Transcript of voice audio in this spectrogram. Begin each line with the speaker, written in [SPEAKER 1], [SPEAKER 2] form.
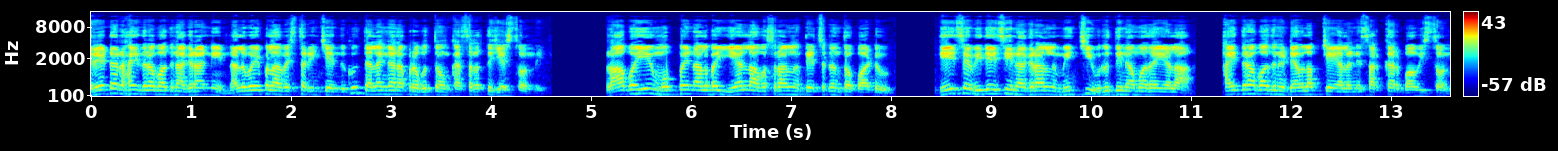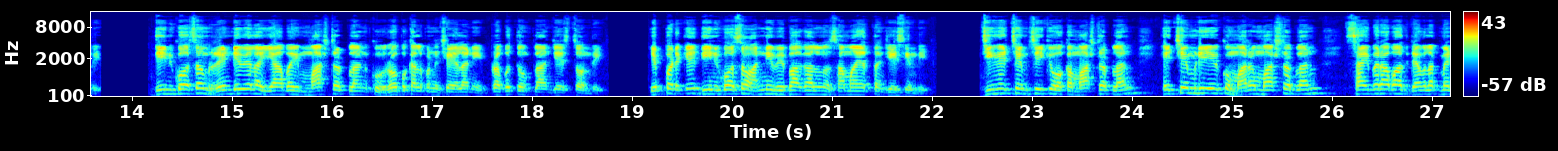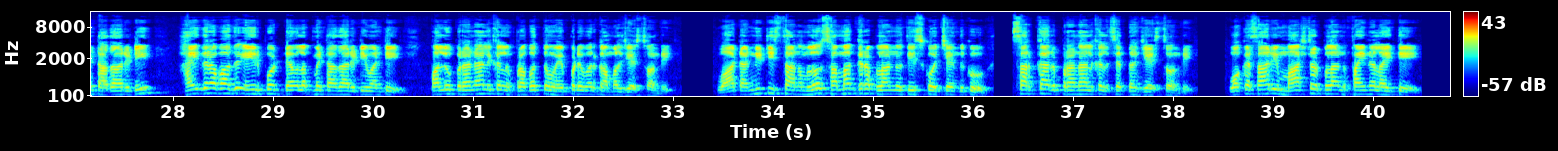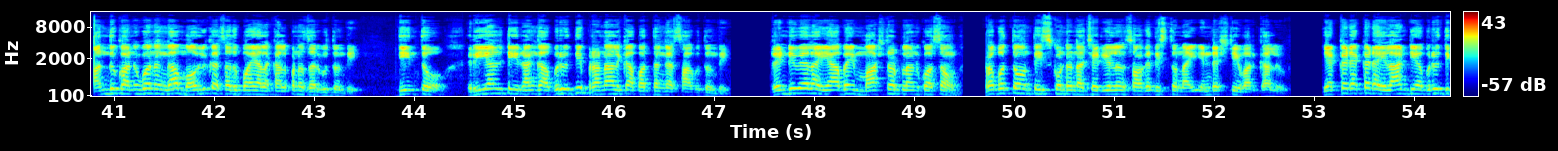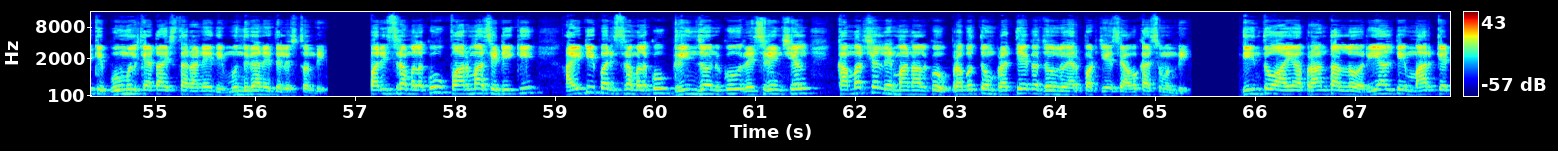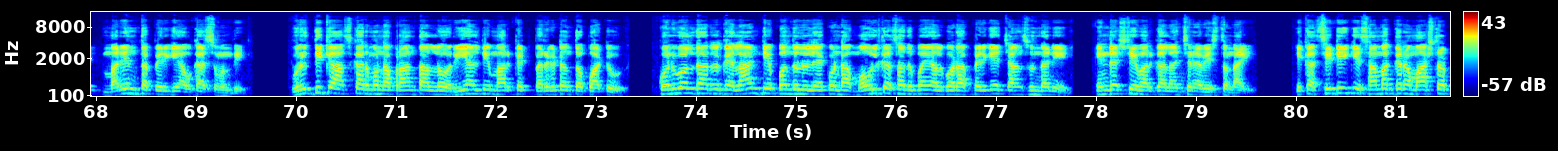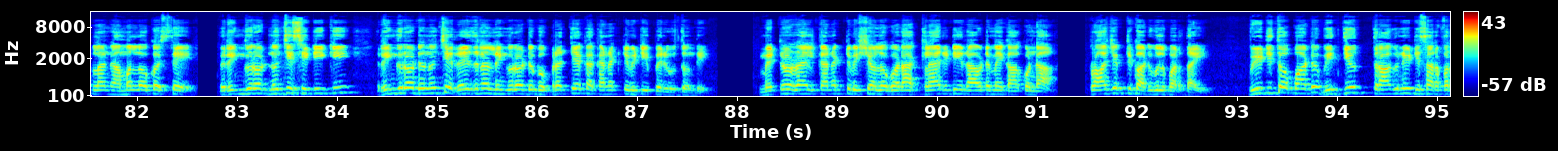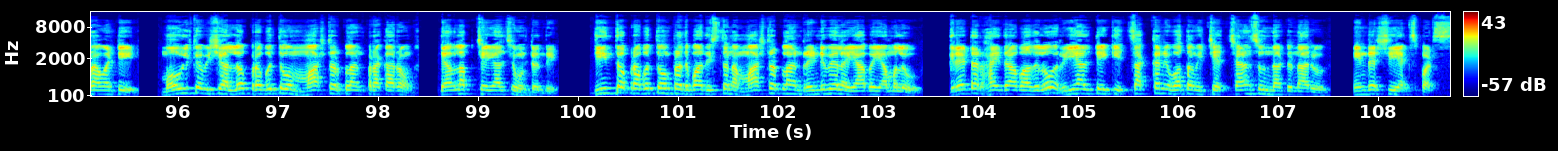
[SPEAKER 1] Greater Hyderabad నగరాన్ని నలువైపులా విస్తరించేందుకు తెలంగాణ ప్రభుత్వం కసరత్తు చేస్తోంది. రాబోయే ముప్పై నలభై ఏళ్ళ అవసరాలను తీర్చడంతో పాటు దేశ విదేశీ నగరాలను మించి వృద్ధి నమోదయ్యేలా హైదరాబాద్ను డెవలప్ చేయాలని సర్కార్ భావిస్తోంది. దీనికోసం రెండు వేల యాభై మాస్టర్ ప్లాన్కు రూపకల్పన చేయాలని ప్రభుత్వం ప్లాన్ చేస్తోంది. ఇప్పటికే దీనికోసం అన్ని విభాగాలను సమాయత్తం చేసింది. జిహెచ్ఎంసీకి ఒక మాస్టర్ ప్లాన్ హెచ్ఎండిఏకు మరో master plan Cyberabad development authority Hyderabad airport development authority వంటి పలు ప్రణాళికలను ప్రభుత్వం ఎప్పటి వరకు అమలు చేస్తోంది. వాటన్నిటి స్థానంలో సమగ్ర ప్లాన్ను తీసుకొచ్చేందుకు సర్కారు ప్రణాళికలు సిద్ధం చేస్తోంది. ఒకసారి మాస్టర్ ప్లాన్ ఫైనల్ అయితే అందుకు అనుగుణంగా మౌలిక సదుపాయాల కల్పన జరుగుతుంది. దీంతో రియాలిటీ రంగ అభివృద్ధి ప్రణాళికాబద్ధంగా సాగుతుంది. రెండు వేల యాభై మాస్టర్ ప్లాన్ కోసం ప్రభుత్వం తీసుకుంటున్న చర్యలను స్వాగతిస్తున్నాయి ఇండస్ట్రీ వర్గాలు. ఎక్కడెక్కడ ఎలాంటి అభివృద్ధికి భూములు కేటాయిస్తారనేది ముందుగానే తెలుస్తుంది. పరిశ్రమలకు ఫార్మాసిటీకి ఐటీ పరిశ్రమలకు గ్రీన్ జోన్కు రెసిడెన్షియల్ కమర్షియల్ నిర్మాణాలకు ప్రభుత్వం ప్రత్యేక జోన్లు ఏర్పాటు చేసే అవకాశం ఉంది. దీంతో ఆయా ప్రాంతాల్లో రియాలిటీ మార్కెట్ మరింత పెరిగే అవకాశం ఉంది. వృద్ధికి ఆస్కారం ఉన్న ప్రాంతాల్లో రియాలిటీ మార్కెట్ పెరగడంతో పాటు కొనుగోలుదారులకు ఎలాంటి ఇబ్బందులు లేకుండా మౌలిక సదుపాయాలు కూడా పెరిగే ఛాన్స్ ఉందని ఇండస్ట్రీ వర్గాలు అంచనా వేస్తున్నాయి. ఇక సిటీకి సమగ్ర మాస్టర్ ప్లాన్ అమల్లోకి వస్తే రింగ్ రోడ్ నుంచి సిటీకి రింగ్ రోడ్డు నుంచి రీజనల్ రింగ్ రోడ్డుకు ప్రత్యేక కనెక్టివిటీ పెరుగుతుంది. మెట్రో రైల్ కనెక్ట్ విషయంలో కూడా క్లారిటీ రావడమే కాకుండా ప్రాజెక్టుకు అడుగులు పడతాయి. వీటితో పాటు విద్యుత్ త్రాగునీటి సరఫరా వంటి మౌలిక విషయాల్లో ప్రభుత్వం మాస్టర్ ప్లాన్ ప్రకారం డెవలప్ చేయాల్సి ఉంటుంది. దీంతో ప్రభుత్వం ప్రతిపాదిస్తున్న మాస్టర్ ప్లాన్ రెండు వేల యాభై అమలు గ్రేటర్ హైదరాబాద్లో రియాలిటీకి చక్కని ఓతం ఇచ్చే ఛాన్స్ ఉందంటున్నారు ఇండస్ట్రీ ఎక్స్పర్ట్స్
